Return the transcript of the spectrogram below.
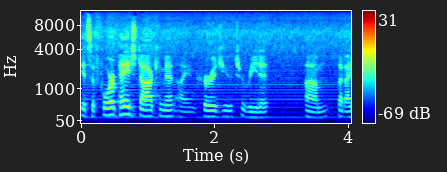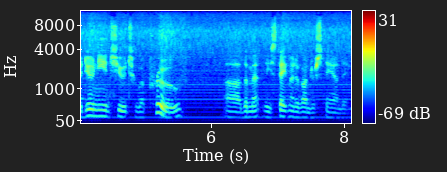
it's a four-page document. I encourage you to read it. Um, But I do need you to approve uh, the, me- the statement of understanding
